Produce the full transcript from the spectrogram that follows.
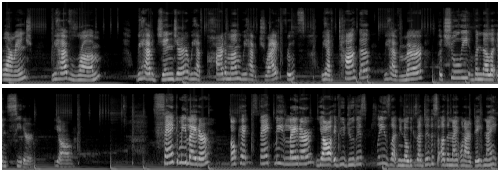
orange, we have rum, we have ginger, we have cardamom, we have dried fruits, we have tonka, we have myrrh, patchouli, vanilla, and cedar. Y'all. Thank me later. Okay, thank me later. Y'all, if you do this, please let me know because I did this the other night on our date night.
